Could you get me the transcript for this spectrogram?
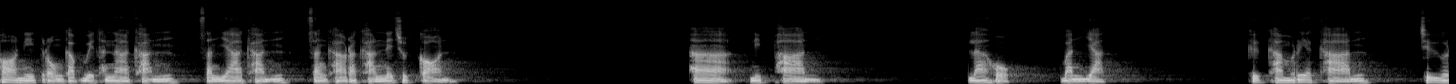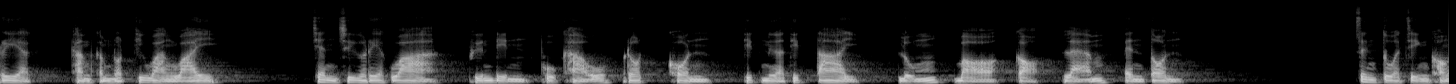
ข้อนี้ตรงกับเวทนาขัน สัญญาขัน สังขารขันในชุดก่อน 5. นิพพาน และ 6. บัญญัติ คือคำเรียกขาน ชื่อเรียกคำกำหนดที่วางไว้ เช่นชื่อเรียกว่า พื้นดิน ภูเขา รถ คน ทิศเหนือทิศใต้ หลุม บ่อ เกาะ แหลม เป็นต้น ซึ่งตัวจริงของ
